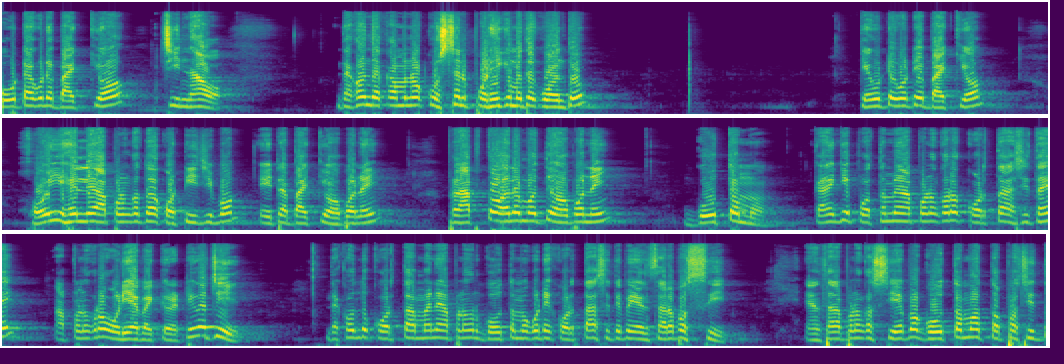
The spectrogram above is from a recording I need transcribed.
କେଉଁଟା ଗୋଟେ ବାକ୍ୟ ଚିହ୍ନ ଦେଖନ୍ତୁ ଦେଖ ମନ କ୍ୱେଶ୍ଚନ୍ ପଢ଼ିକି ମୋତେ କୁହନ୍ତୁ କେଉଁଟି ଗୋଟିଏ ବାକ୍ୟ হই হলে আপনার তো কটিযিব এইটা বাক্য হব না প্রাপ্ত হলে হব না গৌতম কাইকি প্রথমে আপনার কর্তা আসি থাকে আপনার ওড়িয়া বাক্য ঠিক আছে দেখুন কর্তা মানে আপনার গৌতম গোটে কর্তা সেই এনসার হব সি এনসার আপনার সি হব গৌতম তপসিদ্ধ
